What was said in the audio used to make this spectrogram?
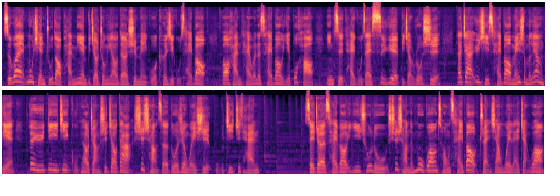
此外，目前主导盘面比较重要的是美国科技股财报，包含台湾的财报也不好，因此台股在四月比较弱势。大家预期财报没什么亮点，对于第一季股票涨势较大，市场则多认为是无稽之谈。随着财报一一出炉，市场的目光从财报转向未来展望，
